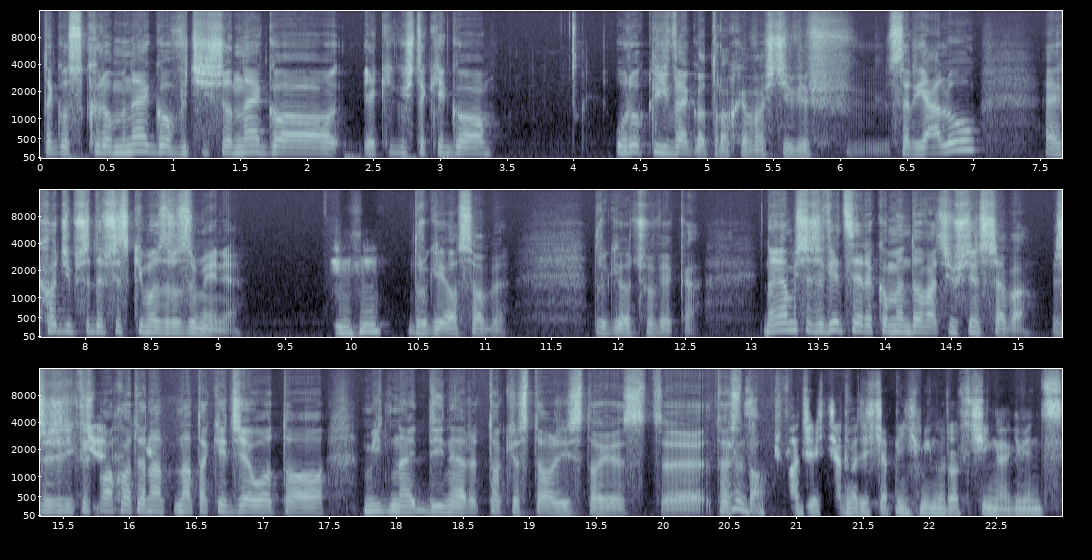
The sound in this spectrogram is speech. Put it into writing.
tego skromnego, wyciszonego, jakiegoś takiego urokliwego trochę właściwie w serialu. E, chodzi przede wszystkim o zrozumienie Mhm. drugiej osoby, drugiego człowieka. No ja myślę, że więcej rekomendować już nie trzeba. Że jeżeli ktoś ma ochotę na, na takie dzieło, to Midnight Dinner, Tokyo Stories to jest e, to. Jest to. 20-25 minut odcinek, więc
